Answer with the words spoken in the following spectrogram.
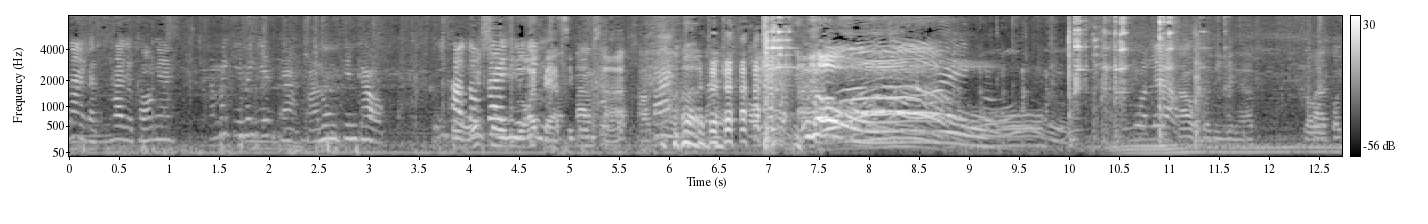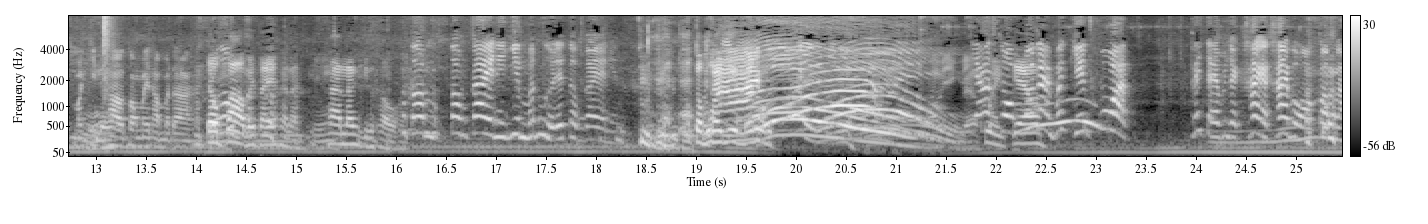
นั่นกับท่าจะท้องไงไม่กินไม่กินอะหาลุงกินข้าวนี่ข้าวต้มไก่ที่ร้อยแปดสิบองศาโย่ปวดแล้วข้าวพอดีนะครับเรามากินข้าวต้องไม่ธรรมดาเจ้าเฝ้าไปไตขนาดถ้านั่งกินข้าวต้มต้มไก่นี่ยิ้มมัดมือได้ต้มไก่อันนี้ต้มไก่ยิ้มเลยโอ้อีกแล้วแก้วสมแล้วเนี่ยเพิ่งกินปวดในใจมันจะไข้กับไข้บอกกล่องไ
